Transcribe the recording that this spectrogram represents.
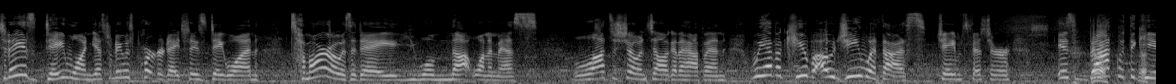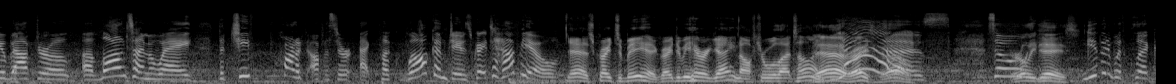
Today is day one, yesterday was partner day, today's day one. Tomorrow is a day you will not want to miss. Lots of show and tell going to happen. We have a CUBE OG with us. James Fisher is back with theCUBE after a, a long time away. The Chief Product Officer at Qlik. Welcome, James, great to have you. Yeah, it's great to be here. Great to be here again after all that time. Yeah, yes. right, wow. So Early days. You've been with Qlik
